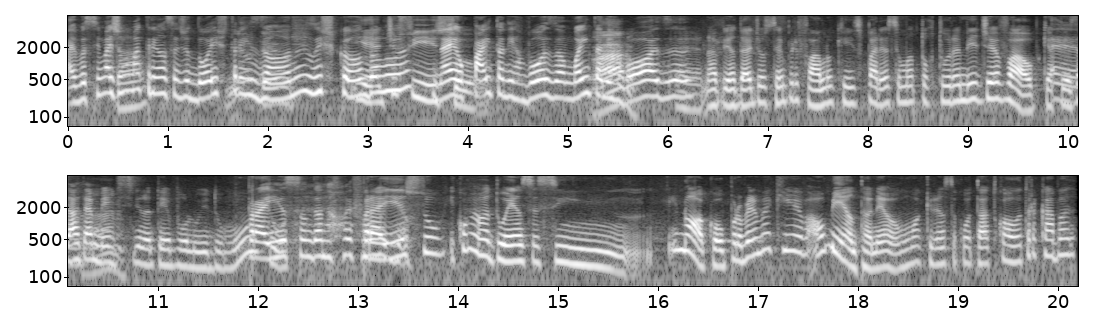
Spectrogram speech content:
Aí você imagina uma criança de dois, três anos, o escândalo. E é difícil. Né? O pai tá nervoso, a mãe tá Claro. nervosa. É, na verdade, eu sempre falo que isso parece uma tortura medieval, porque apesar da medicina ter evoluído muito... Pra isso ainda não é Para isso, e como é uma doença assim inócua, o problema é que aumenta, né? Uma criança em contato com a outra acaba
